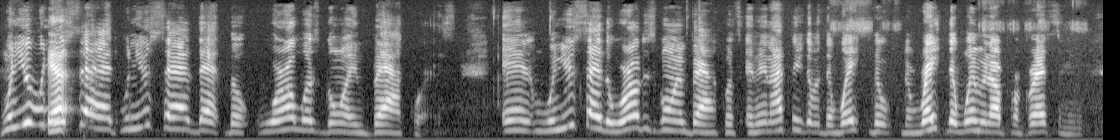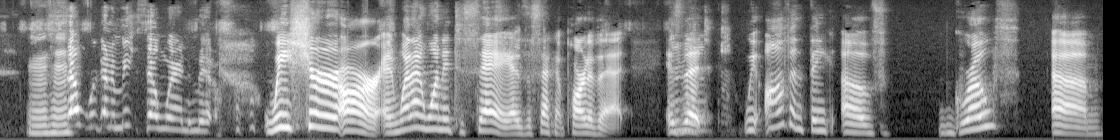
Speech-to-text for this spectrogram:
when you when yep. you said when you said that the world was going backwards and when you say the world is going backwards and then i think of the way the, the rate that women are progressing Mm-hmm. So we're going to meet somewhere in the middle. we sure are. And what I wanted to say as the second part of that is mm-hmm. that we often think of growth um,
